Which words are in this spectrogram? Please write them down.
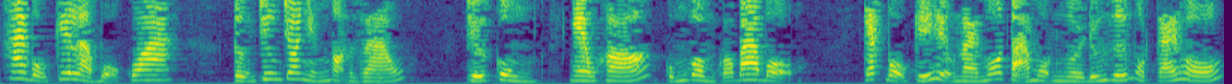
hai bộ kia là bộ qua, tượng trưng cho những ngọn giáo. Chữ cùng, nghèo khó cũng gồm có ba bộ. Các bộ ký hiệu này mô tả một người đứng dưới một cái hố,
